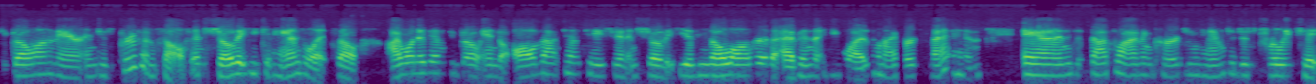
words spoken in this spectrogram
to go on there and just prove himself and show that he can handle it. So I wanted him to go into all that temptation and show that he is no longer the Evan that he was when I first met him. And that's why I'm encouraging him to just truly ta-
